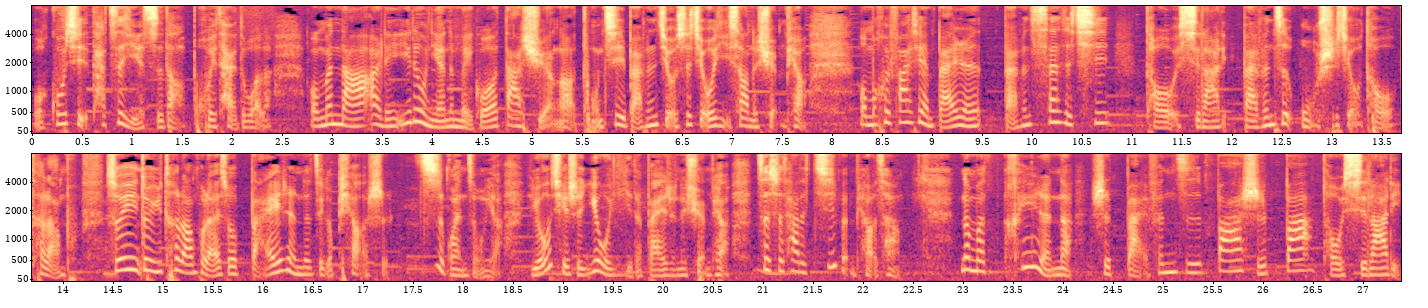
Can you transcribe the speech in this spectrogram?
我估计他自己也知道不会太多了。我们拿二零一六年的美国大选啊，统计百分之九十九以上的选票，我们会发现白人百分之三十七投希拉里，百分之五十九投特朗普。所以对于特朗普来说，白人的这个票是至关重要，尤其是右翼的白人的选票，这是他的基本票仓。那么黑人呢是百分之八十八投希拉里，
